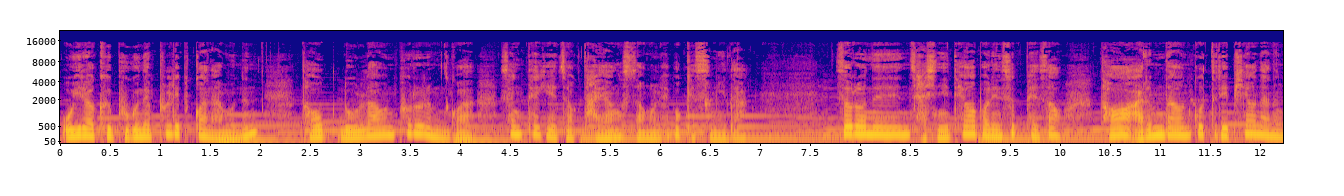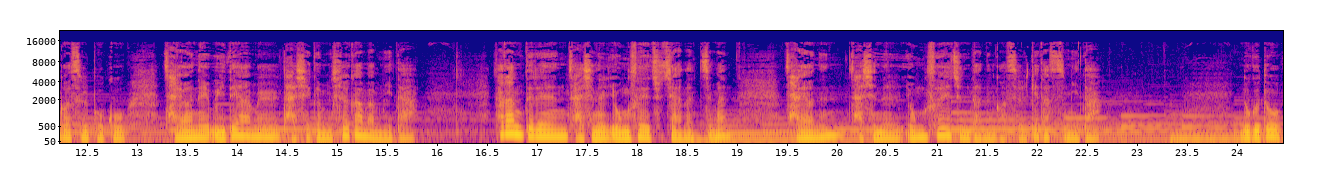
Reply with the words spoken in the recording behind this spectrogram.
오히려 그 부근의 풀잎과 나무는 더욱 놀라운 푸르름과 생태계적 다양성을 회복했습니다. 소로는 자신이 태워버린 숲에서 더 아름다운 꽃들이 피어나는 것을 보고 자연의 위대함을 다시금 실감합니다. 사람들은 자신을 용서해주지 않았지만 자연은 자신을 용서해준다는 것을 깨닫습니다. 누구도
